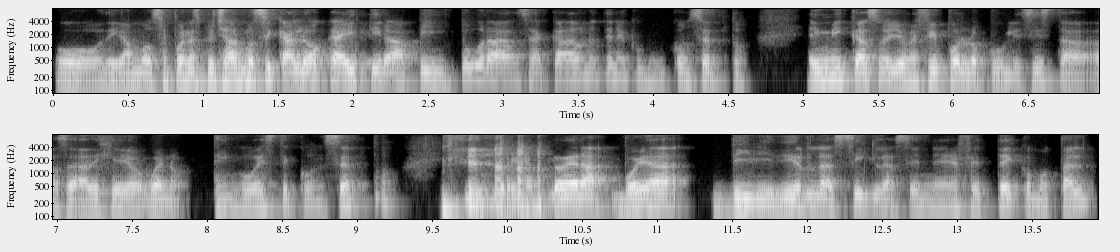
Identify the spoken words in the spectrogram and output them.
o digamos, se pone a escuchar música loca y tira pintura, o sea, cada uno tiene como un concepto. En mi caso, yo me fui por lo publicista, o sea, dije yo, bueno, tengo este concepto, por ejemplo, era, voy a dividir las siglas NFT como tal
